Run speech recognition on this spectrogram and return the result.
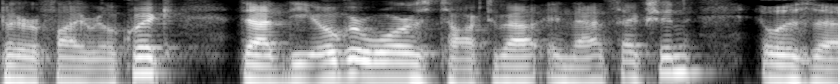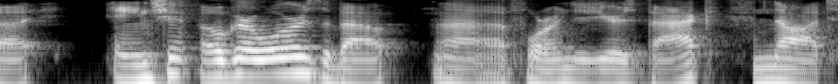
clarify real quick that the Ogre Wars talked about in that section, it was uh, ancient Ogre Wars about uh, 400 years back, not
